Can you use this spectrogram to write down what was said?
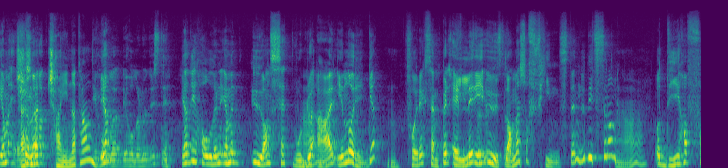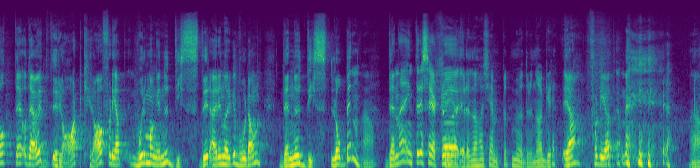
ja, men, Det er som et Chinatown. De holder, de holder nudist, de. ja, de holder ja, men Uansett hvor du er i Norge, for eksempel, eller i utlandet, så fins det nudister. Og de har fått det. Og det er jo et rart krav, fordi at hvor mange nudister er i Norge? Hvordan Den nudistlobbyen, den er interessert i Fedrene har kjempet, mødrene har grett. Ja, fordi at men, ja.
